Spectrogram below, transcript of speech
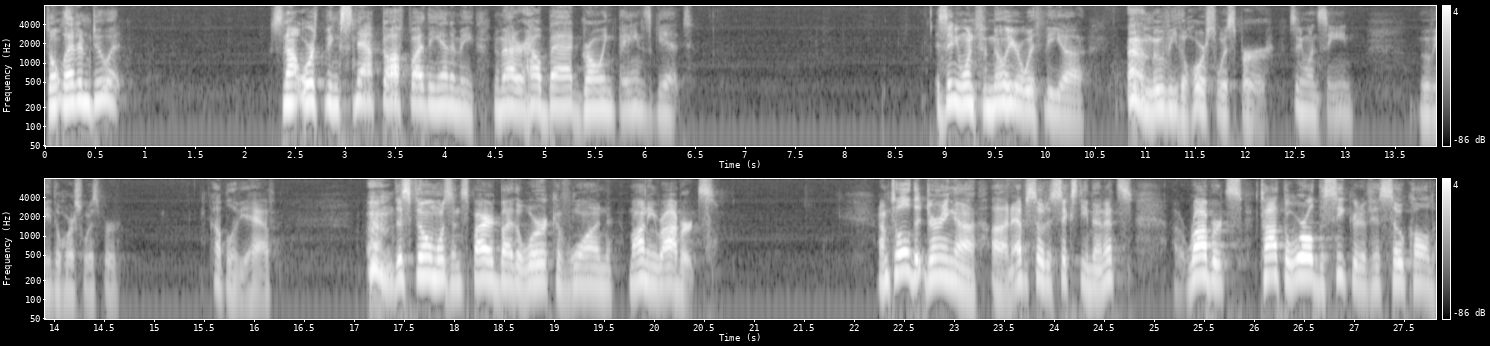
Don't let him do it. It's not worth being snapped off by the enemy, no matter how bad growing pains get. Is anyone familiar with the uh, movie The Horse Whisperer? Has anyone seen movie The Horse Whisperer? A couple of you have. this film was inspired by the work of one Monty Roberts. I'm told that during a, an episode of 60 Minutes, uh, Roberts taught the world the secret of his so called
